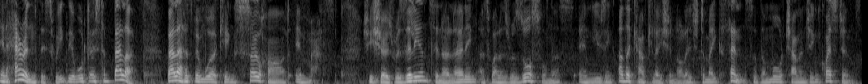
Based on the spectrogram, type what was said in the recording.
In Herons this week, the award goes to Bella. Bella has been working so hard in maths. She shows resilience in her learning as well as resourcefulness in using other calculation knowledge to make sense of the more challenging questions.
